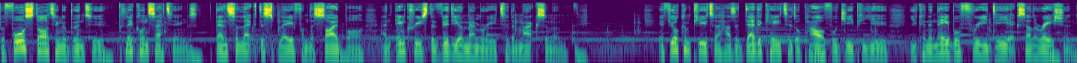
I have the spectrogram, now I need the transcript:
Before starting Ubuntu, click on Settings, then select Display from the sidebar and increase the video memory to the maximum. If your computer has a dedicated or powerful GPU, you can enable 3D acceleration.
